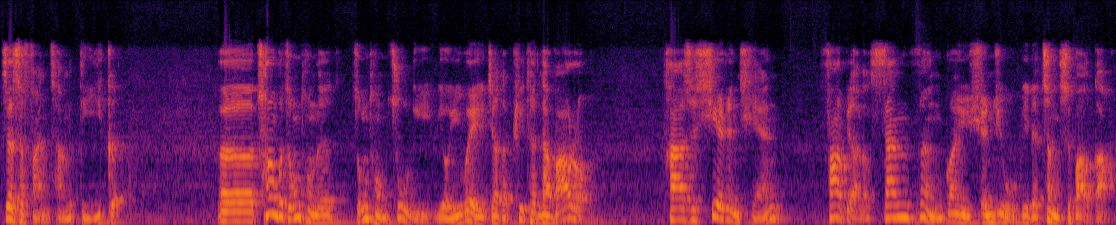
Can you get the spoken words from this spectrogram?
这是反常的第一个。呃，川普总统的总统助理有一位叫做 Peter Navarro，他是卸任前发表了三份关于选举舞弊的正式报告。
